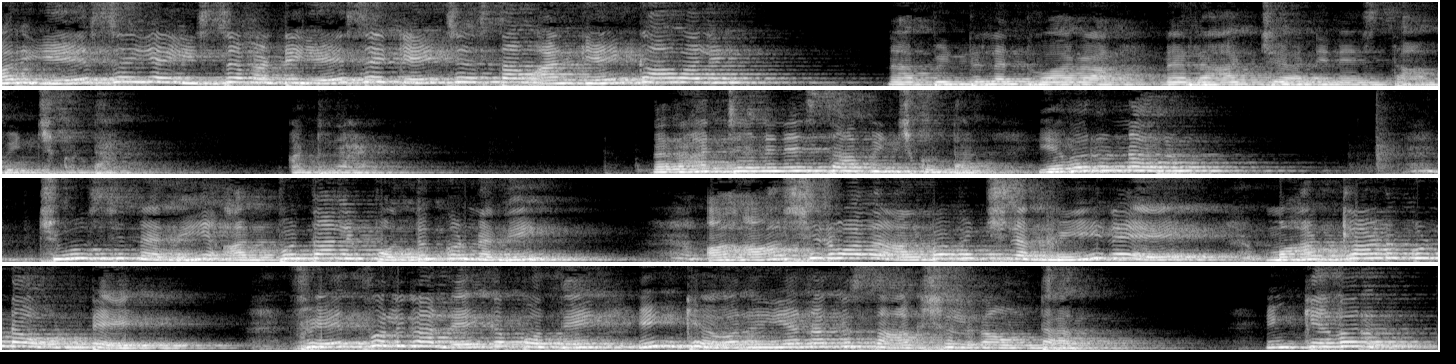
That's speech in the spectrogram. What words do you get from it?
మరి ఏసయ్య ఇష్టం అంటే ఏసైకి ఏం చేస్తాం? ఆయనకి ఏం కావాలి? నా బిడ్డల ద్వారా నా రాజ్యాన్ని నేను స్థాపించుకుంటాను అంటున్నాడు. నా రాజ్యాన్ని నేను స్థాపించుకుంటాను. ఎవరున్నారు? చూసినది అద్భుతాన్ని పొందుకున్నది ఆ ఆశీర్వాదం అనుభవించిన మీరే మాట్లాడకుండా ఉంటే ఫేత్ఫుల్గా లేకపోతే ఇంకెవరయ్యా నాకు సాక్షులుగా ఉంటారు? ఇంకెవరు?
